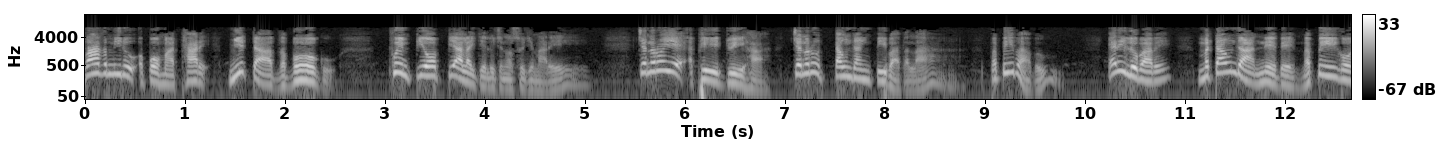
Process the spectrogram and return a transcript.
သားသမီးတို့အပေါ်မှာထားတဲ့မေတ္တာသဘောကိုဖွင့်ပြောပြလိုက်တယ်လို့ကျွန်တော်ဆိုချင်ပါတယ်ကျွန်တော်ရဲ့အဖေတွေဟာကျွန်တော်တောင်းတိုင်းပေးပါသလားမပေးပါဘူးအဲ့ဒီလိုပါပဲမတောင်းတာနဲ့ပဲမပေးကော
